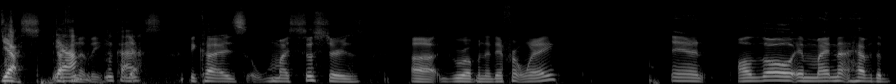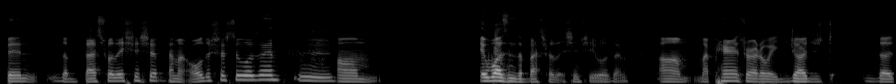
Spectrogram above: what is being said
Yes, Yeah? definitely. Okay. Yes, because my sisters uh, grew up in a different way, and although it might not have the been the best relationship that my older sister was in, Mm. um, it wasn't the best relationship she was in. Um, my parents right away judged the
